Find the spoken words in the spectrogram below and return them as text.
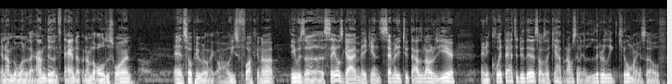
and I'm the one who's like I'm doing stand up and I'm the oldest one. And so people are like, "Oh, he's fucking up." He was a sales guy making seventy two thousand dollars a year, and he quit that to do this. I was like, "Yeah, but I was gonna literally kill myself."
